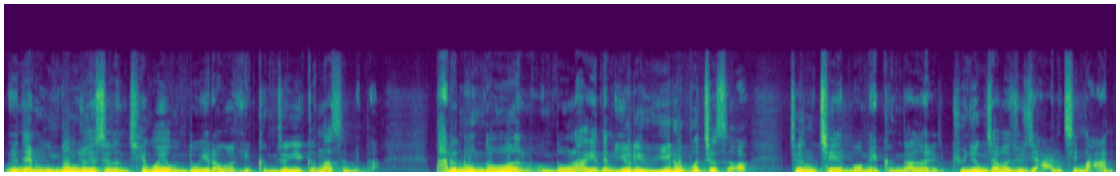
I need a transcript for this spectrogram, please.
왜냐하면 운동 중에서는 최고의 운동이라고 이 검증이 끝났습니다. 다른 운동은 운동을 하게 되면 열이 위로 뻗쳐서 전체 몸의 건강을 균형 잡아주지 않지만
